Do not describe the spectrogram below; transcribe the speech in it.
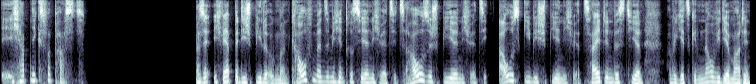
ich habe nichts verpasst. Also ich werde mir die Spiele irgendwann kaufen, wenn sie mich interessieren. Ich werde sie zu Hause spielen, ich werde sie ausgiebig spielen, ich werde Zeit investieren. Aber jetzt genau wie dir, Martin,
